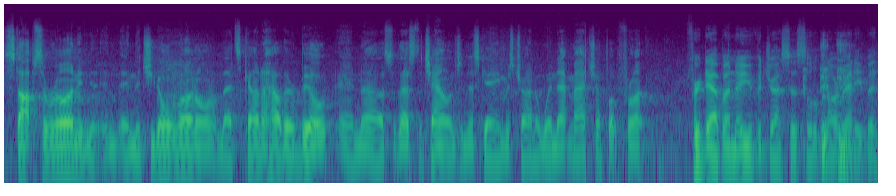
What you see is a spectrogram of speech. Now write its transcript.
stops the run and, and, and that you don't run on them. That's kind of how they're built, and uh, so that's the challenge in this game is trying to win that matchup up front. For Deb, I know you've addressed this a little bit already, but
